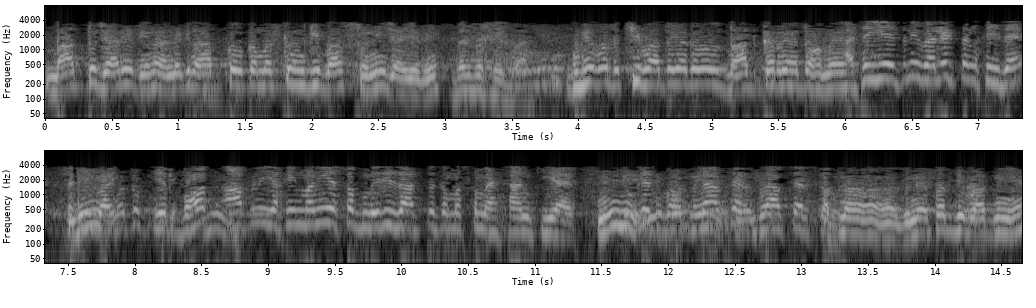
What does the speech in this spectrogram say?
بات تو جاری تھی نا لیکن آپ کو کم از کم ان کی بات سننی چاہیے تھی۔ بالکل ٹھیک بات۔ کیونکہ بہت اچھی بات ہے اگر وہ بات کر رہے ہیں تو ہمیں اچھا یہ اتنی ویلڈ تنقید ہے مطلب- یہ بہت آپ نے یقین مانی ہے سب میری ذات پہ کم از کم احسان کیا ہے۔ اپنا جنید صاحب کی بات نہیں ہے۔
